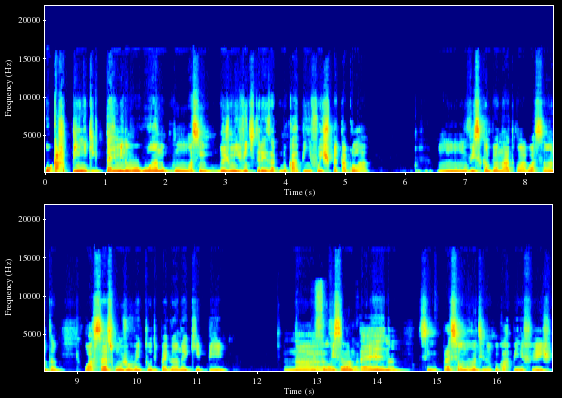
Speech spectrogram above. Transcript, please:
o Carpini, que termina o, ano com, assim, 2023 do Carpini foi espetacular. Um vice-campeonato com Água Santa, o acesso com o Juventude pegando a equipe na vice-lanterna. Vice assim, impressionante né, o que o Carpini fez.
